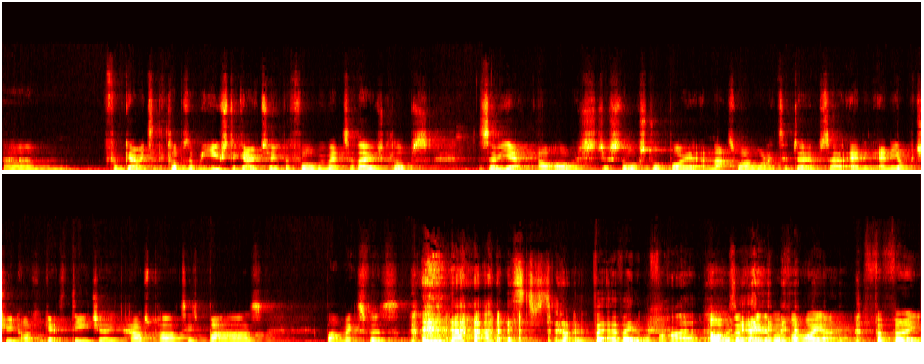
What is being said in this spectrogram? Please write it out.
um, from going to the clubs that we used to go to before we went to those clubs. So yeah, I, I was just awestruck by it, and that's what I wanted to do. So any any opportunity I could get to DJ, house parties, bars, bar mitzvahs, it's just but available for hire. Oh, it was available for hire for free.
